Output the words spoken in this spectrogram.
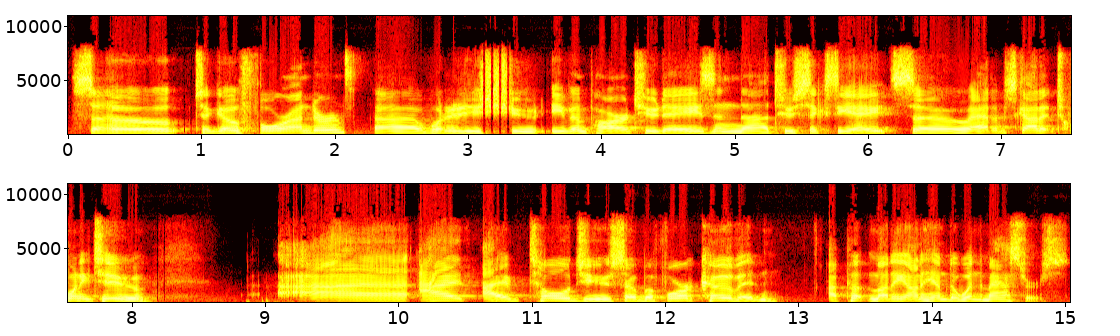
So to go four under, uh, what did he shoot? Even par two days and uh, 268. So Adam Scott at 22. I I I told you so before COVID. I put money on him to win the Masters.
